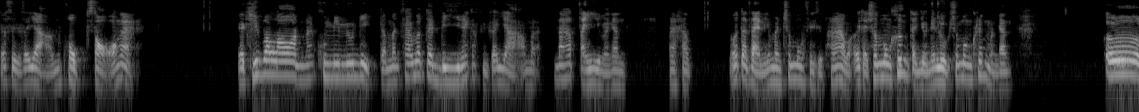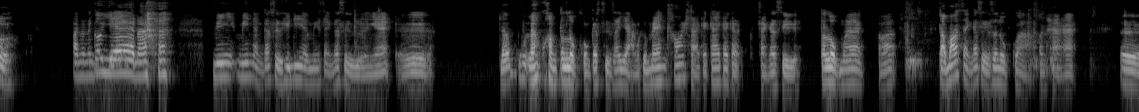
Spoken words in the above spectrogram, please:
กระสือสยามหกสองอะ อย่าคิดว่ารอดนะ คุณมีมิวนิคแต่มันใช่ว่าจะดีนะกระสือสยามอะน่าตีเหมือนกันนะครับโอ้แต่แต่นี้มันชั่วโมงสี่สิบห้าว่ะเออแต่ชั่วโมงครึ่งแต่อยู่ในลูปชั่วโมงครึ่งเหมือนกัน เออ อันนั้นก็แย่นะ มีมีหนังกระสือที่ดีมีแสงกระสืออย่างเงี้ยเออ แล้วแล้วความตลกของกระสือสยามคือแม่งเข้าฉายใกล้ๆกับแสงกระสือตลกมากแต่ว่าแต่ว่าแสงกระสือสนุกกว่าปัญหา เออ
